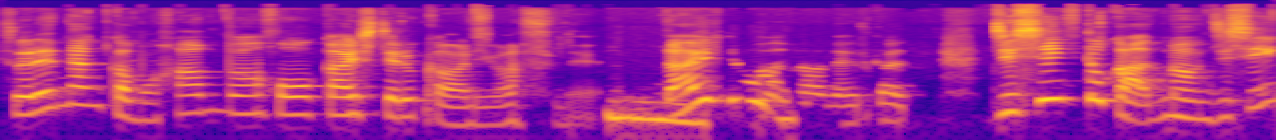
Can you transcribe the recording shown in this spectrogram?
それなんかもう半分崩壊してる感ありますね。うん大丈夫なんですか？地震とか、まあ、地震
